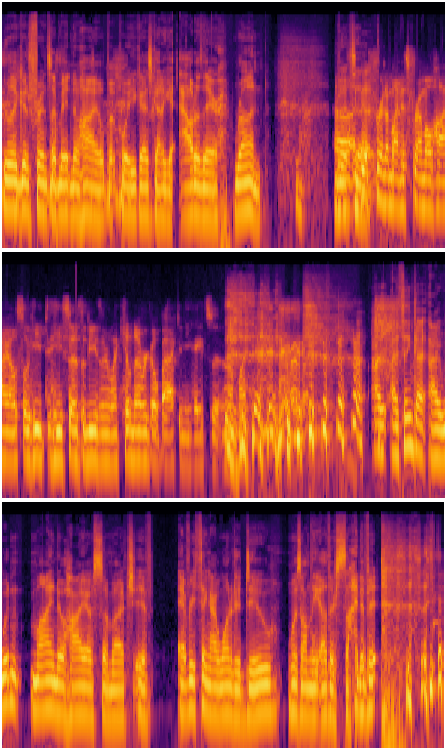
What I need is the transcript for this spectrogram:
really good friends I made in Ohio, but boy, you guys got to get out of there. Run. Uh, but, uh, a good uh, friend of mine is from Ohio, so he he says that either like he'll never go back and he hates it. Like, I, I, think I, I wouldn't mind Ohio so much if everything I wanted to do was on the other side of it.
